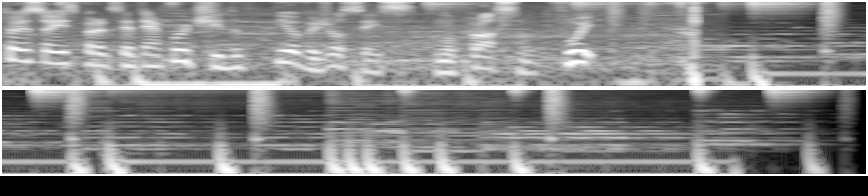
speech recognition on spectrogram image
Então é isso aí, espero que você tenha curtido e eu vejo vocês no próximo. Fui!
